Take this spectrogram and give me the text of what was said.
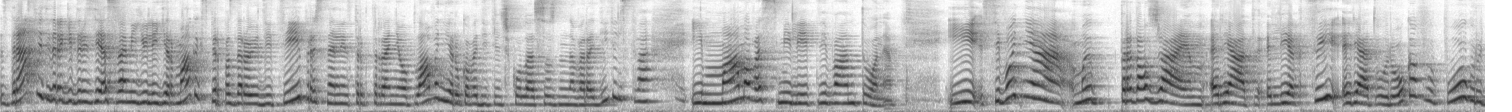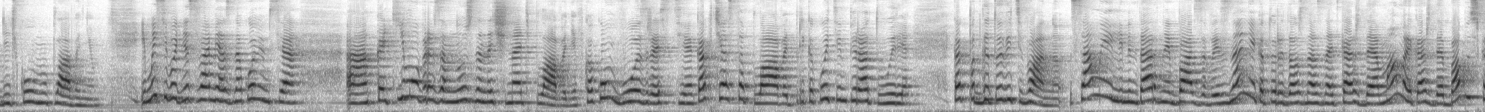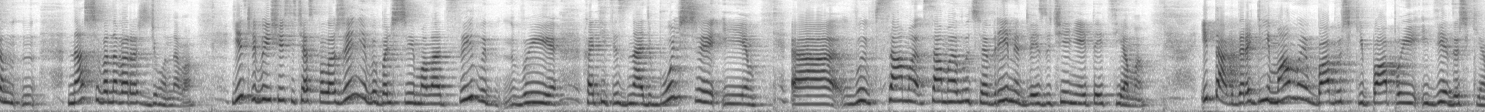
Здравствуйте, дорогие друзья! С вами Юлия Ермак, эксперт по здоровью детей, профессиональный инструктор раннего плавания, руководитель школы осознанного родительства и мама восьмилетнего Антона. И сегодня мы продолжаем ряд лекций, ряд уроков по грудничковому плаванию. И мы сегодня с вами ознакомимся а, каким образом нужно начинать плавание, в каком возрасте, как часто плавать, при какой температуре, как подготовить ванну. Самые элементарные базовые знания, которые должна знать каждая мама и каждая бабушка нашего новорожденного. Если вы еще сейчас в положении, вы большие молодцы, вы, вы хотите знать больше и э, вы в самое, в самое лучшее время для изучения этой темы. Итак, дорогие мамы, бабушки, папы и дедушки,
